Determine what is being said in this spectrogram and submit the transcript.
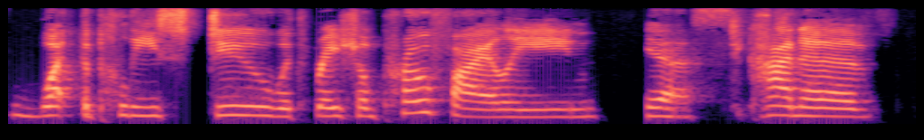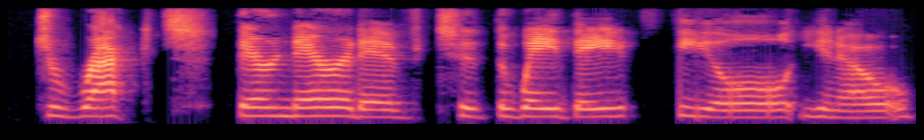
what the police do with racial profiling. Yes. To kind of direct their narrative to the way they feel, you know,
